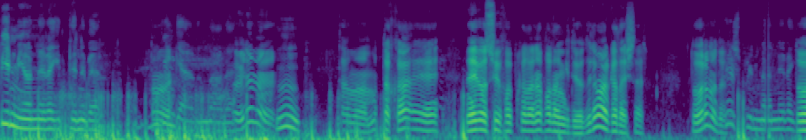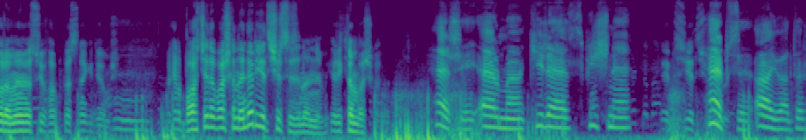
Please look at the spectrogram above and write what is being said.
Bilmiyorum nereye gittiğini ben. Bugün Ha. geldim daha ben. Öyle mi? Hı. Tamam mutlaka e, meyve suyu fabrikalarına falan gidiyordu değil mi arkadaşlar? Doğru mudur? Hiç bilmem nereye Doğru meyve suyu fabrikasına gidiyormuş. Bakalım bahçede başka neler yetişir sizin annem? Erikten başka. Her şey elma, kiraz, pişne Hepsi yetişir. değil mi? hepsi ayvadır,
